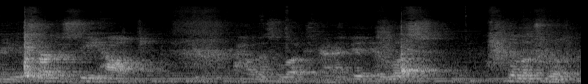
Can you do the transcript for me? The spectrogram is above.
And you can start to see how, how this looks, man. It, it looks, it looks really cool.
